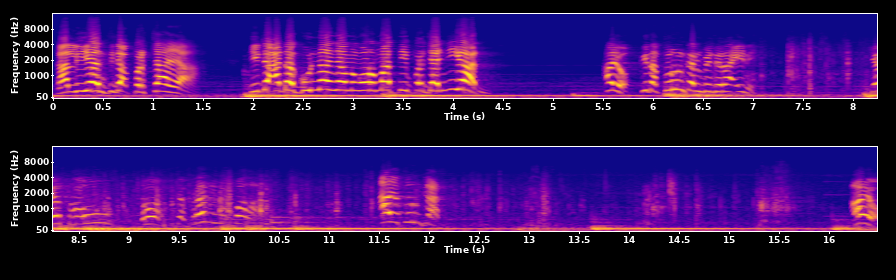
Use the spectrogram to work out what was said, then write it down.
Kalian tidak percaya. Tidak ada gunanya menghormati perjanjian. Ayo, kita turunkan bendera ini. Biar tahu bahwa kita berani membalas. Ayo turunkan. Ayo.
